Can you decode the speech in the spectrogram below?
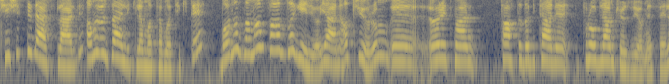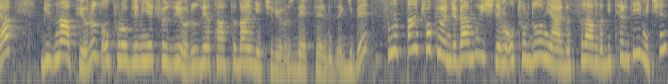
Çeşitli derslerdi ama özellikle matematikte bana zaman fazla geliyor. Yani atıyorum e, öğretmen tahtada bir tane problem çözüyor mesela. Biz ne yapıyoruz? O problemi ya çözüyoruz ya tahtadan geçiriyoruz defterimize gibi. Sınıftan çok önce ben bu işlemi oturduğum yerde sıramda bitirdiğim için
